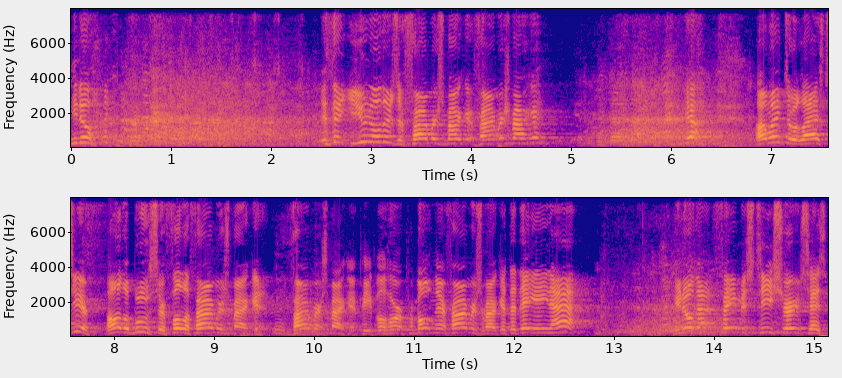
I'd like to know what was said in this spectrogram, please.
You know, Is it you know there's a farmer's market, farmer's market? Yeah. I went to it last year. All the booths are full of farmers market, farmers market people who are promoting their farmers market that they ain't at. You know that famous T-shirt says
